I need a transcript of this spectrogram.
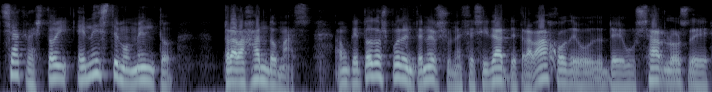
chakra estoy en este momento trabajando más. Aunque todos pueden tener su necesidad de trabajo, de, usarlos, de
